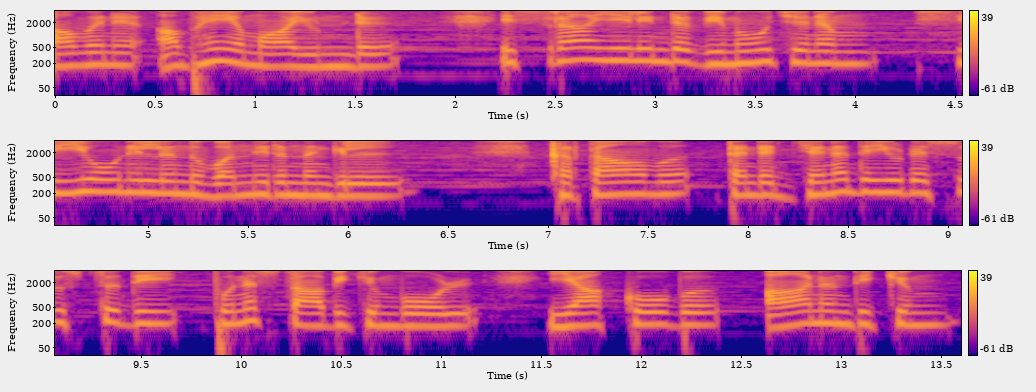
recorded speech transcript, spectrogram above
അവന് അഭയമായുണ്ട്. ഇസ്രായേലിന്റെ വിമോചനം സിയോനിൽ നിന്ന് വന്നിരുന്നെങ്കിൽ കർത്താവ് തന്റെ ജനതയുടെ സുസ്ഥിതി പുനഃസ്ഥാപിക്കുമ്പോൾ യാക്കോബ് ആനന്ദിക്കും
